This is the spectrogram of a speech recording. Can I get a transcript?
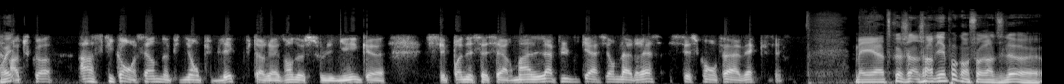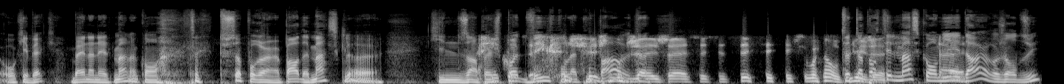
Oui. En tout cas, en ce qui concerne l'opinion publique, tu as raison de souligner que c'est pas nécessairement la publication de l'adresse, c'est ce qu'on fait avec. Mais en tout cas, j'en reviens pas qu'on soit rendu là euh, au Québec. Ben honnêtement, là, tout ça pour un port de masque là, euh, qui nous empêche pas de vivre pour la plupart. Tu as porté le masque combien euh, d'heures aujourd'hui?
